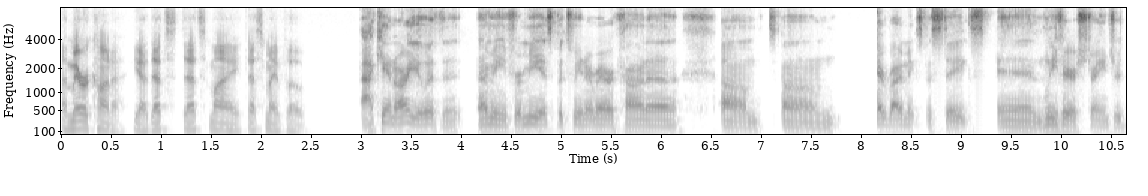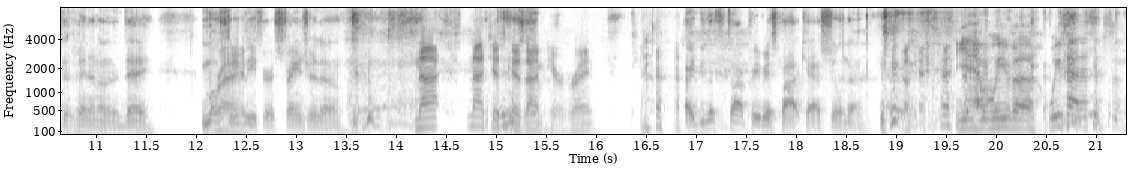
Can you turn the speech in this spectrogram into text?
Americana, yeah, that's that's my that's my vote. I can't argue with it. I mean, for me, it's between Americana, um, um, Everybody Makes Mistakes, and Leave Here a Stranger, depending on the day. Mostly Right. Leave Here a Stranger, though. Not not just because I'm here, right? if you listen to our previous podcast, you'll know. Okay. yeah, we've uh we've had some.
